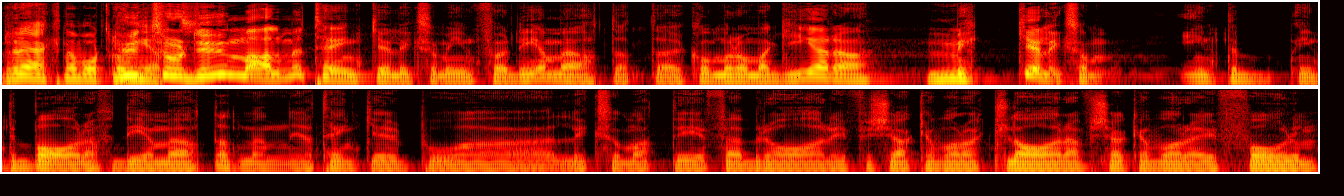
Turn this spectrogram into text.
räkna bort dem Hur helt. tror du Malmö tänker liksom inför det mötet? Eh, Kommer de agera mycket liksom? Inte, inte bara för det mötet, men jag tänker på liksom att det är februari, försöka vara klara, försöka vara i form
